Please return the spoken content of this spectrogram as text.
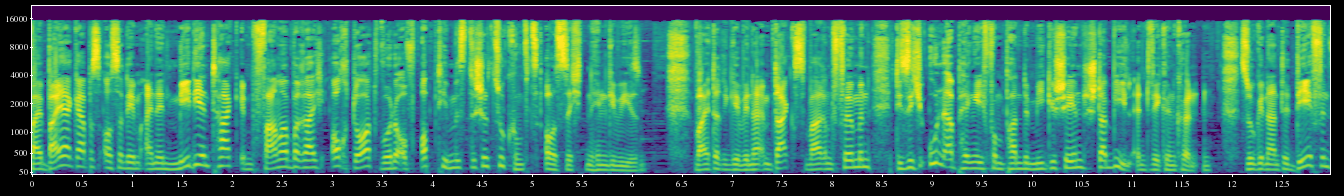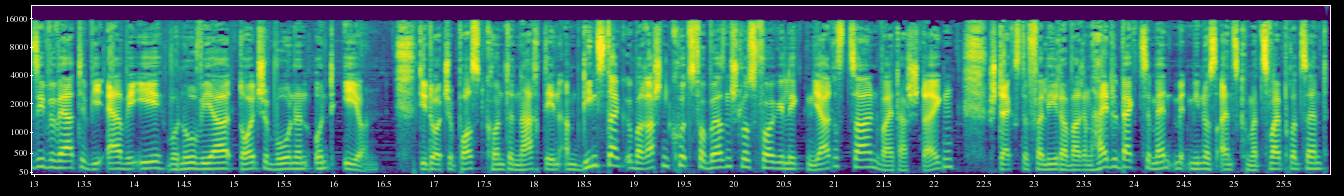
Bei Bayer gab es außerdem einen Medientag im Pharmabereich. Auch dort wurde auf optimistische Zukunftsaussichten hingewiesen. Weitere Gewinner im DAX waren Firmen, die sich unabhängig vom Pandemiegeschehen stabil entwickeln könnten. Sogenannte defensive Werte wie RWE, Vonovia, Deutsche Wohnen und E.ON. Die Deutsche Post konnte nach den am Dienstag überraschend kurz vor Börsenschluss vorgelegten Jahreszahlen weiter steigen. Stärkste Verlierer waren Heidelberg Zement mit minus 1,2 Prozent,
